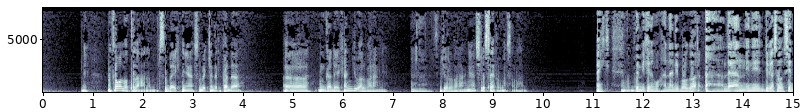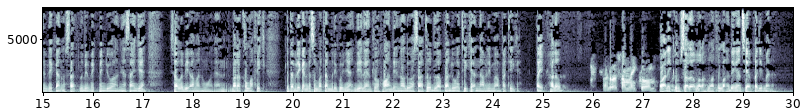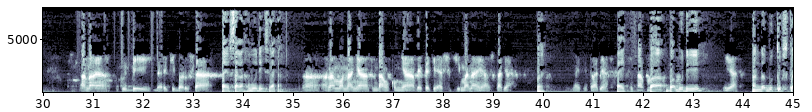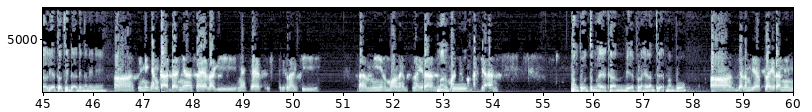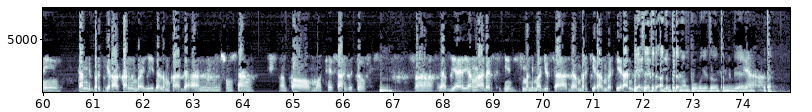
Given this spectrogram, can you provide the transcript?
ya. maka Allah telah alam sebaiknya sebaiknya daripada uh, menggadaikan jual barangnya hmm. jual barangnya selesai permasalahan Baik, demikian Muhammad di Bogor dan ini juga solusi yang diberikan Ustaz lebih baik menjualnya saja saya lebih aman dan barakallahu fik. Kita berikan kesempatan berikutnya di line telepon di 0218236543. Baik, halo. Halo, Assalamualaikum. Waalaikumsalam warahmatullahi Dengan siapa di mana? Ana Budi dari Cibarusa. Baik, silakan Budi, silakan. Uh, Ana mau nanya tentang hukumnya BPJS gimana ya Ustaz ya? Baik. Baik, itu aja. Baik. Pak Pak Budi. Iya. Anda butuh sekali atau tidak dengan ini? Uh, ini kan keadaannya saya lagi mepet, istri lagi hamil, mau melahirkan, mampu pekerjaan. Mampu untuk melahirkan biaya pelahiran tidak mampu? Uh, dalam biaya pelahiran ini kan diperkirakan bayi dalam keadaan sungsang atau mau cesar gitu. Hmm. Nah, ya biaya yang ada ini cuma 5 juta dan berkiraan-berkiraan biasanya tidak antum tidak mampu begitu untuk membiayai. Ya,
